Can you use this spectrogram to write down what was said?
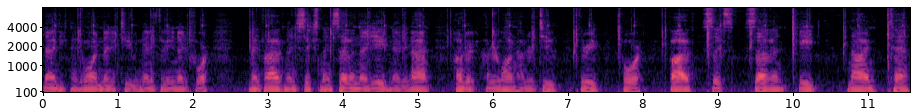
90, 91, 92, 93, 94, 95, 96, 97, 98, 99, 100, 101, 102, 3, 4, 5, 6, 7, 8, 9, 10,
